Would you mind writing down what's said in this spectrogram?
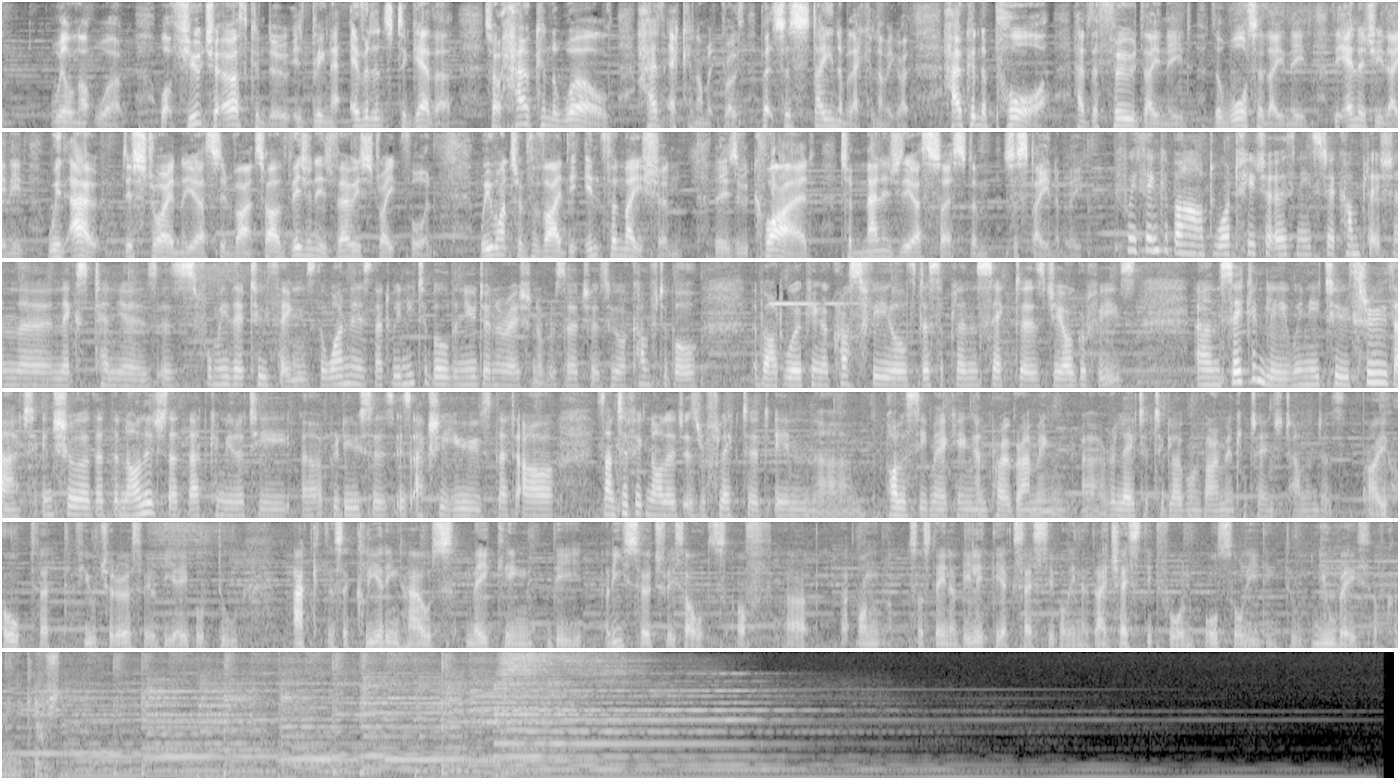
will not work. What Future Earth can do is bring that evidence together. So how can the world have economic growth, but sustainable economic growth? How can the poor have the food they need, the water they need, the energy they need, without destroying the Earth's environment? So our vision is very straightforward. We want to provide the information that is required to manage the Earth system sustainably. If we think about what Future Earth needs to accomplish in the next 10 years, is for me there are two things. The one is that we need to build a new generation of researchers who are comfortable about working across fields, disciplines, sectors, geographies. And secondly, we need to, through that, ensure that the knowledge that that community uh, produces is actually used, that our scientific knowledge is reflected in um, policy making and programming uh, related to global environmental change challenges. I hope that Future Earth will be able to act as a clearinghouse making the research results of uh, on sustainability accessible in a digested form, also leading to new ways of communication.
